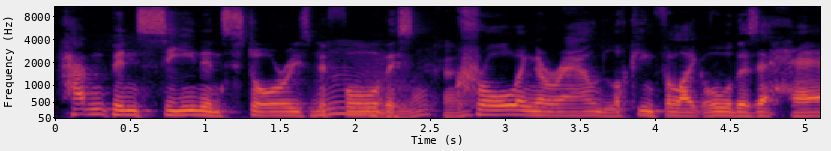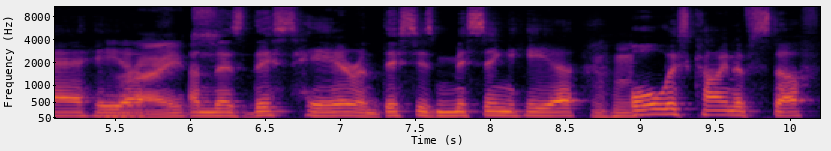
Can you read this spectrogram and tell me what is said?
hadn't been seen in stories before. Mm, this okay. crawling around looking for, like, oh, there's a hair here, right. and there's this here, and this is missing here. Mm -hmm. All this kind of stuff.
